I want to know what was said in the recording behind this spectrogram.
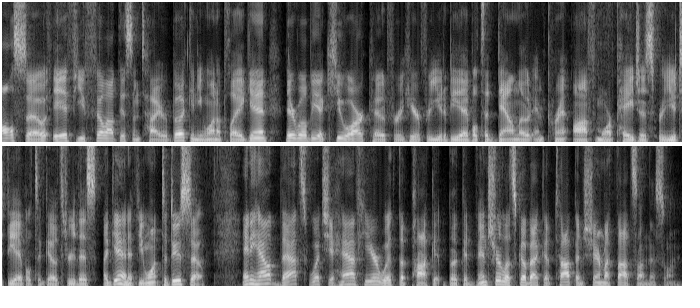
also, if you fill out this entire book and you want to play again, there will be a QR code for here for you to be able to download and print off more pages for you to be able to go through this again if you want to do so. Anyhow, that's what you have here with the Pocket Book Adventure. Let's go back up top and share my thoughts on this one.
